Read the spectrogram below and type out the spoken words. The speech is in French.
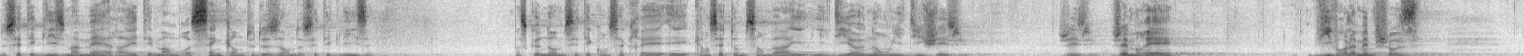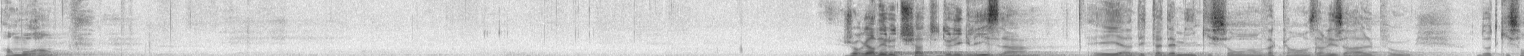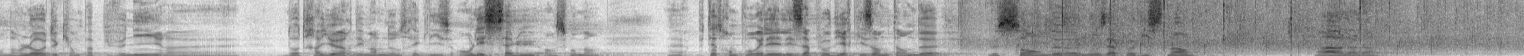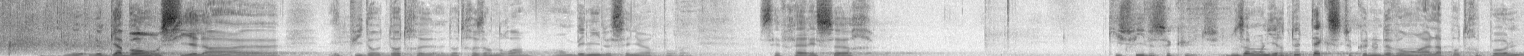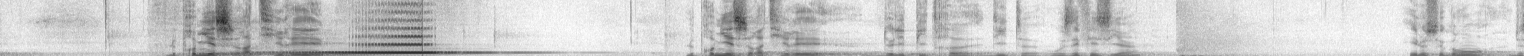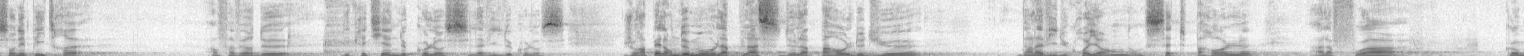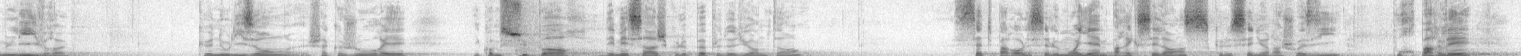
de cette église. Ma mère a été membre 52 ans de cette église parce qu'un homme s'était consacré. Et quand cet homme s'en va, il, il dit un nom, il dit Jésus. Jésus. J'aimerais vivre la même chose en mourant. Je regardais le chat de l'église là, et il y a des tas d'amis qui sont en vacances dans les Alpes, ou d'autres qui sont dans l'Aude, qui n'ont pas pu venir, euh, d'autres ailleurs, des membres de notre église. On les salue en ce moment. Euh, Peut-être on pourrait les, applaudir, qu'ils entendent le son de nos applaudissements. Ah là là. Le, Gabon aussi est là, euh, et puis d'autres endroits. On bénit le Seigneur pour ses frères et sœurs qui suivent ce culte. Nous allons lire deux textes que nous devons à l'apôtre Paul. Le premier sera tiré Le premier sera tiré de l'épître dite aux Éphésiens et le second de son épître en faveur de, des chrétiennes de Colosse, la ville de Colosse. Je rappelle en deux mots la place de la parole de Dieu dans la vie du croyant. Donc cette parole, à la fois comme livre que nous lisons chaque jour et, comme support des messages que le peuple de Dieu entend, cette parole, c'est le moyen par excellence que le Seigneur a choisi pour parler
